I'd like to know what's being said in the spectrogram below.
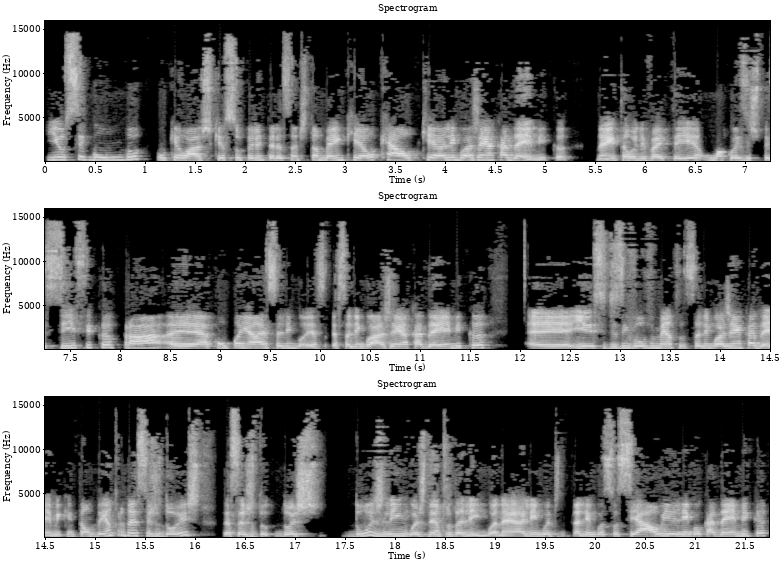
E o segundo, o que eu acho que é super interessante também, que é o CALP, que é a linguagem acadêmica. Né? Então, ele vai ter uma coisa específica para é, acompanhar essa, lingu essa linguagem acadêmica é, e esse desenvolvimento dessa linguagem acadêmica. Então, dentro desses dois, dessas dois, duas línguas dentro da língua, né, a língua, a língua social e a língua acadêmica,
